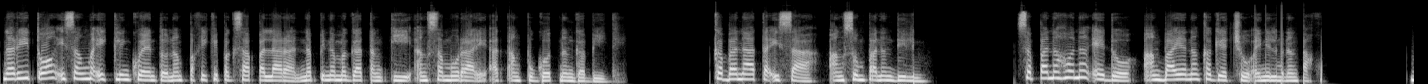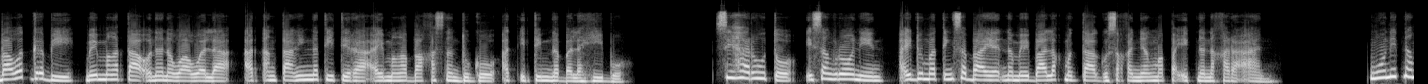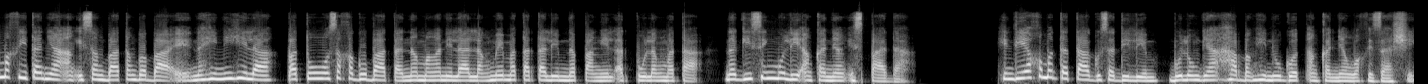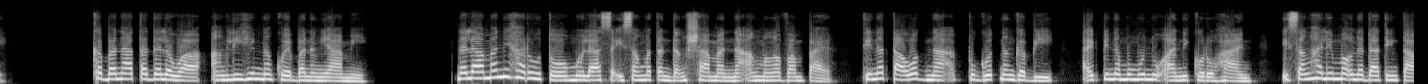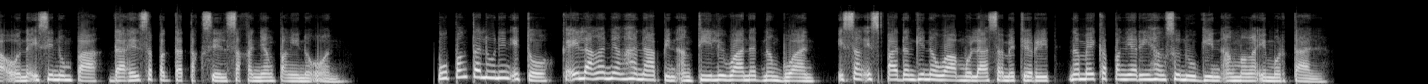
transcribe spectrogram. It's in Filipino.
Narito ang isang maikling kwento ng pakikipagsapalaran na pinamagatang I ang samurai at ang pugot ng gabi. Kabanata 1, ang sumpa ng dilim. Sa panahon ng Edo, ang bayan ng Kagetsu ay nilaman ng takot. Bawat gabi, may mga tao na nawawala at ang tanging natitira ay mga bakas ng dugo at itim na balahibo. Si Haruto, isang ronin, ay dumating sa bayan na may balak magtago sa kanyang mapait na nakaraan. Ngunit nang makita niya ang isang batang babae na hinihila patungo sa kagubatan ng mga nilalang may matatalim na pangil at pulang mata, nagising muli ang kanyang espada. Hindi ako magtatago sa dilim, bulong niya habang hinugot ang kanyang wakizashi. Kabanata 2, ang lihim ng kuweba ng Yami. Nalaman ni Haruto mula sa isang matandang shaman na ang mga vampire, tinatawag na pugot ng gabi, ay pinamumunuan ni Kuruhan, isang halimaw na dating tao na isinumpa dahil sa pagtataksil sa kanyang Panginoon. Upang talunin ito, kailangan niyang hanapin ang tiliwanag ng buwan, isang espadang ginawa mula sa meteorite na may kapangyarihang sunugin ang mga immortal.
